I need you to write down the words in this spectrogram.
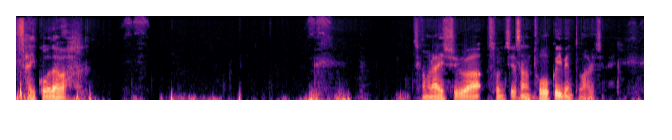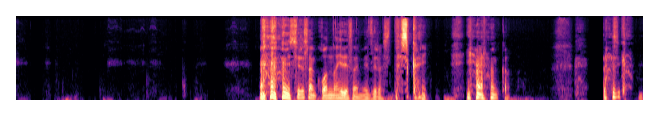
最高だわ。しかも来週は、そう、みちるさんのトークイベントもあるじゃない。みちるさんこんな日ですね、珍しい。確かに。いや、なんか、確かに。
